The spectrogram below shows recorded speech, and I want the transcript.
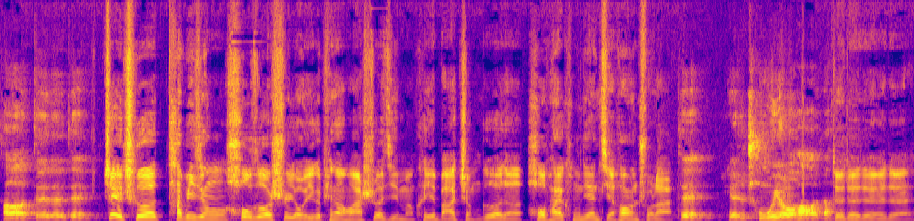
啊，对对对，这车它毕竟后座是有一个平躺滑设计嘛，可以把整个的后排空间解放出来。对，也是宠物友好的。对对对对对，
